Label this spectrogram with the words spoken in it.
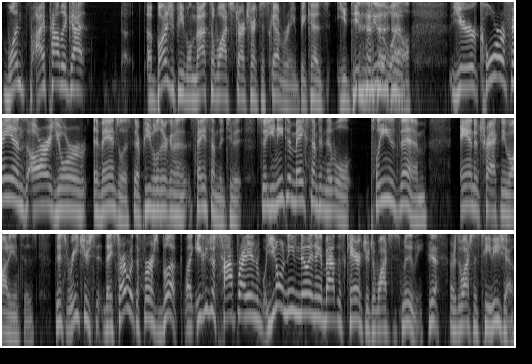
one I probably got a bunch of people not to watch Star Trek Discovery because you didn't do it well. your core fans are your evangelists. They're people that are going to say something to it. So you need to make something that will please them and attract new audiences. This Reacher, they start with the first book. Like you can just hop right in. You don't need to know anything about this character to watch this movie Yeah. or to watch this TV show.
